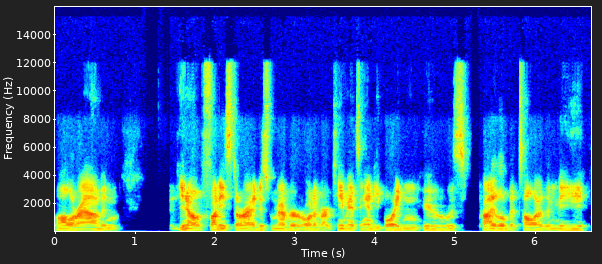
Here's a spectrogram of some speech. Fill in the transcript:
all around. And you know, funny story. I just remember one of our teammates, Andy Boyden, who was probably a little bit taller than me,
